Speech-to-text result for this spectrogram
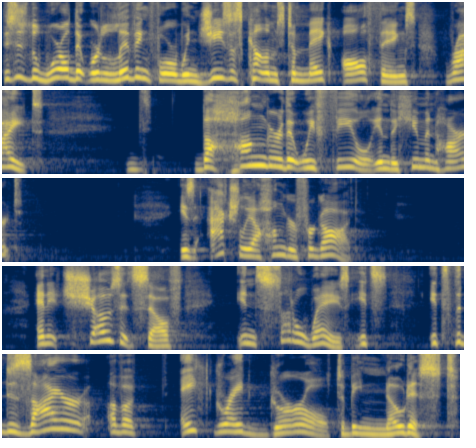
This is the world that we're living for when Jesus comes to make all things right. The hunger that we feel in the human heart is actually a hunger for God. And it shows itself in subtle ways. It's, it's the desire of a eighth grade girl to be noticed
